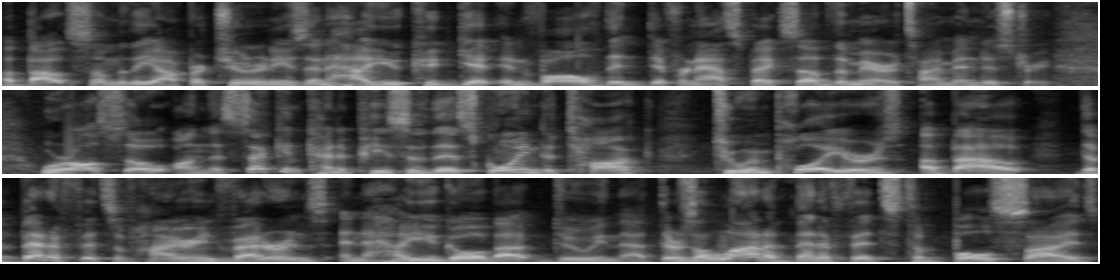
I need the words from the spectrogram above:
about some of the opportunities and how you could get involved in different aspects of the maritime industry. We're also on the second kind of piece of this going to talk to employers about the benefits of hiring veterans and how you go about doing that. There's a lot of benefits to both sides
